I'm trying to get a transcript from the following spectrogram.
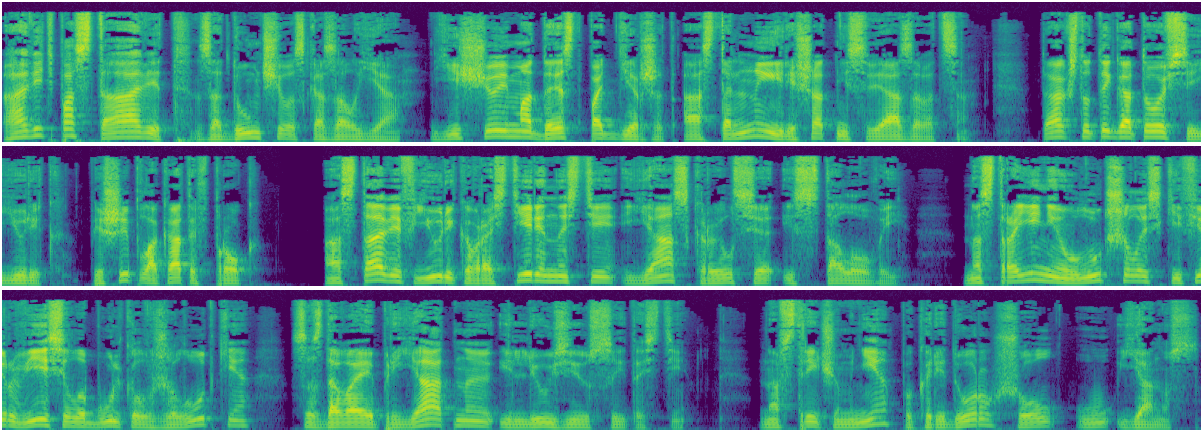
«А ведь поставит», — задумчиво сказал я. «Еще и Модест поддержит, а остальные решат не связываться. Так что ты готовься, Юрик, пиши плакаты впрок». Оставив Юрика в растерянности, я скрылся из столовой. Настроение улучшилось, кефир весело булькал в желудке, создавая приятную иллюзию сытости. Навстречу мне по коридору шел У Янус.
